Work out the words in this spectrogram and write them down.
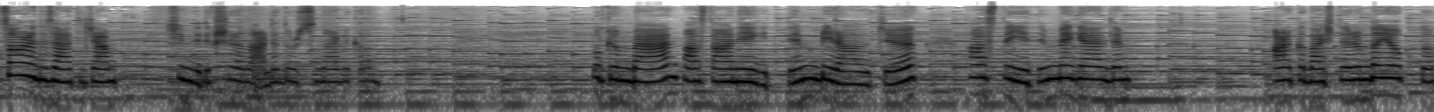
sonra düzelteceğim. Şimdilik şuralarda dursunlar bakalım. Bugün ben pastaneye gittim. Birazcık pasta yedim ve geldim. Arkadaşlarım da yoktu.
